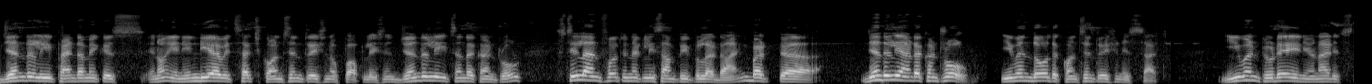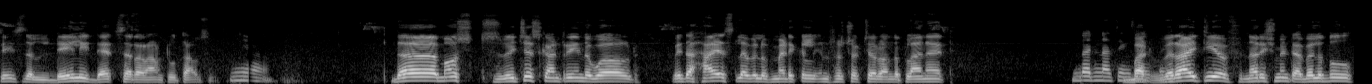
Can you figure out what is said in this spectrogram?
generally pandemic is, you know, in India with such concentration of population, generally it's under control. Still unfortunately, some people are dying, but uh, generally under control, even though the concentration is such. Even today in United States, the daily deaths are around two thousand. Yeah. The most richest country in the world with the highest level of medical infrastructure on the planet, But nothing's but variety of nourishment available,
